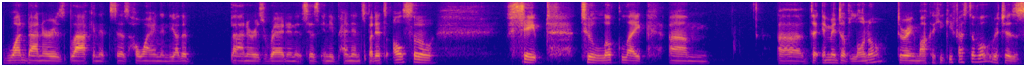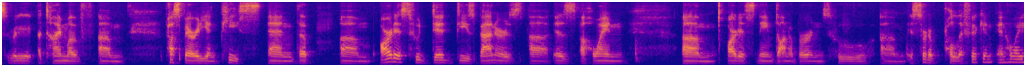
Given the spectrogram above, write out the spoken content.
One banner is black and it says Hawaiian, and the other banner is red and it says independence. But it's also shaped to look like um, uh, the image of Lono during Makahiki Festival, which is really a time of um, prosperity and peace. And the um, artist who did these banners uh, is a Hawaiian um, artist named Donna Burns, who um, is sort of prolific in, in Hawaii.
